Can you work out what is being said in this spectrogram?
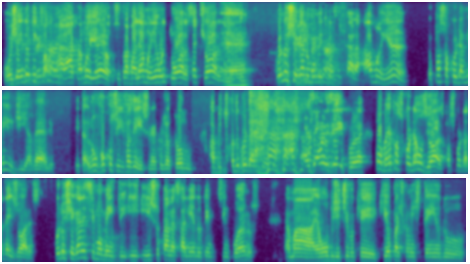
Hoje ainda é eu tenho verdade. que falar, caraca, amanhã, eu preciso trabalhar amanhã 8 horas, 7 horas. É. Quando eu chegar é no momento que eu assim, cara, amanhã eu posso acordar meio-dia, velho. Tá, eu não vou conseguir fazer isso, né? Que eu já estou habituado a acordar cedo. Mas é um exemplo, né? Pô, amanhã eu posso acordar 11 horas, posso acordar 10 horas. Quando eu chegar nesse momento, e, e isso está nessa linha do tempo de 5 anos, é, uma, é um objetivo que, que eu particularmente tenho do,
